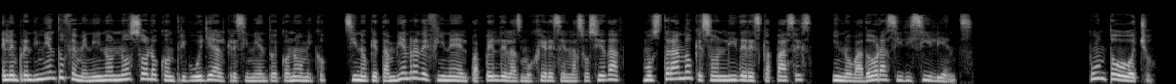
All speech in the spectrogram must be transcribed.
El emprendimiento femenino no solo contribuye al crecimiento económico, sino que también redefine el papel de las mujeres en la sociedad, mostrando que son líderes capaces, innovadoras y resilientes. Punto 8.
